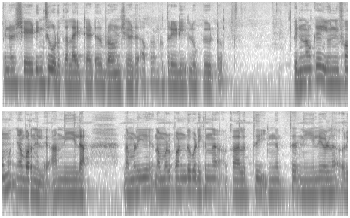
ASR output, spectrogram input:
പിന്നെ ഒരു ഷെയ്ഡിങ്സ് കൊടുക്കുക ലൈറ്റായിട്ട് ഒരു ബ്രൗൺ ഷെയ്ഡ് അപ്പോൾ നമുക്ക് ത്രീ ഡി ലുക്ക് കിട്ടും. പിന്നെ നമുക്ക് യൂണിഫോം ഞാൻ പറഞ്ഞില്ലേ ആ നീല. നമ്മൾ ഈ നമ്മൾ പണ്ട് പഠിക്കുന്ന കാലത്ത് ഇങ്ങനത്തെ നീലയുള്ള ഒരു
